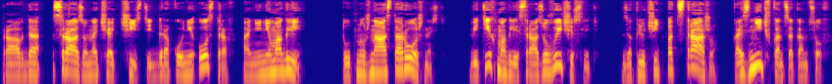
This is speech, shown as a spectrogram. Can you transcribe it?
Правда, сразу начать чистить драконий остров они не могли. Тут нужна осторожность, ведь их могли сразу вычислить, заключить под стражу, казнить в конце концов.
